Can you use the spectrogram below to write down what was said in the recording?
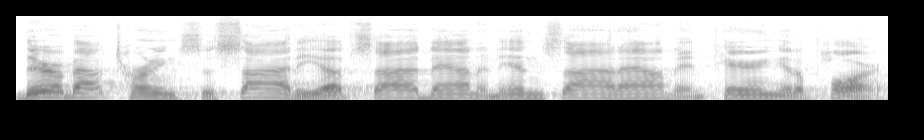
They're about turning society upside down and inside out and tearing it apart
